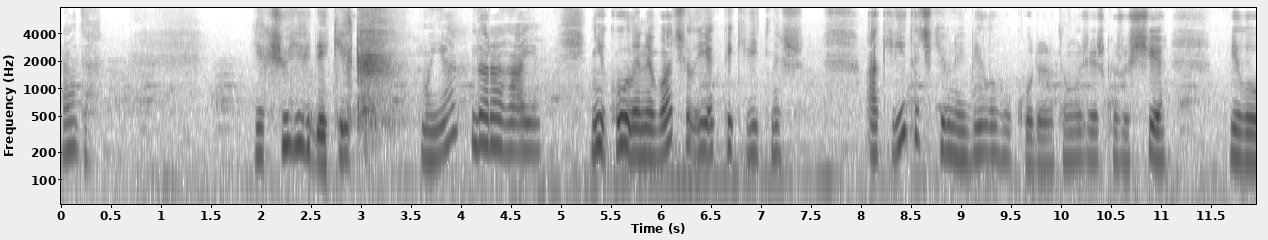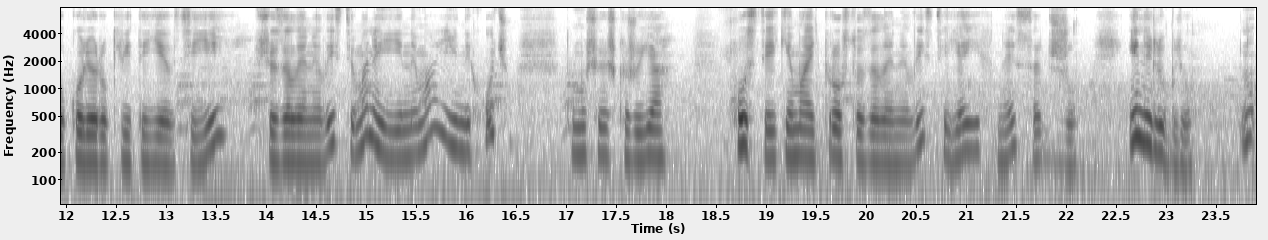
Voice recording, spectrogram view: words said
Правда? Якщо їх декілька. Моя дорогая, ніколи не бачила, як ти квітнеш. А квіточки в неї білого кольору. Тому що я ж кажу, ще білого кольору квіти є в цієї, що зелене листя. У мене її немає і не хочу. Тому що я ж кажу, я хости, які мають просто зелене листя, я їх не саджу. І не люблю. Ну,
